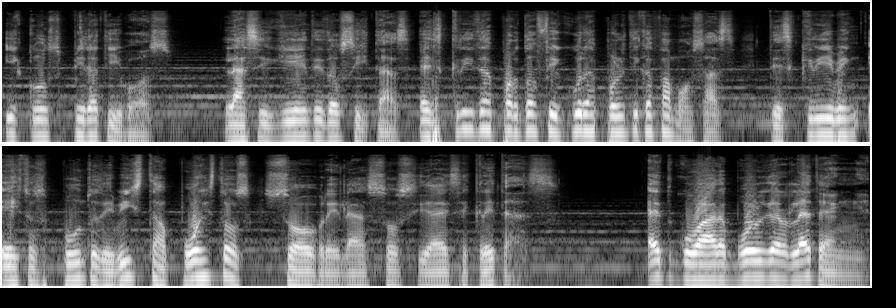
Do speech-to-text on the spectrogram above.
y conspirativos. Las siguientes dos citas, escritas por dos figuras políticas famosas, describen estos puntos de vista opuestos sobre las sociedades secretas. Edward Bulger Letten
